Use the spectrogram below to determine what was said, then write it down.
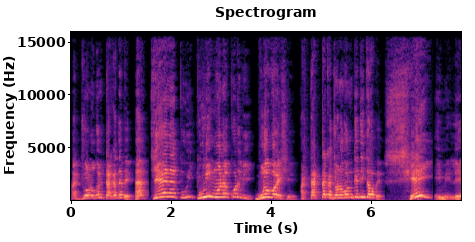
আর জনগণ টাকা দেবে হ্যাঁ? কে রে তুই? তুই মনা করবি বুড়ো বয়সে, আর তার টাকা জনগণকে দিতে হবে? সেই এমএলএ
